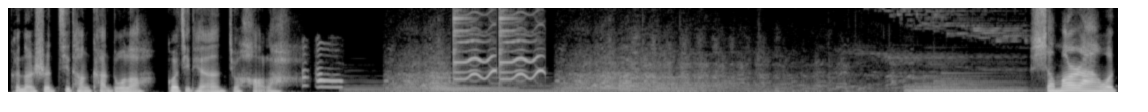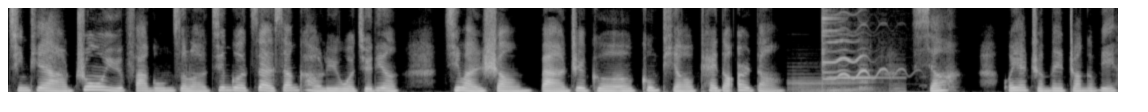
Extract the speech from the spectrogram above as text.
可能是鸡汤看多了，过几天就好了。小妹儿啊，我今天啊终于发工资了。经过再三考虑，我决定今晚上把这个空调开到二档。行，我也准备装个逼。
